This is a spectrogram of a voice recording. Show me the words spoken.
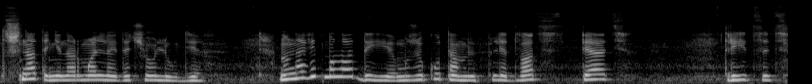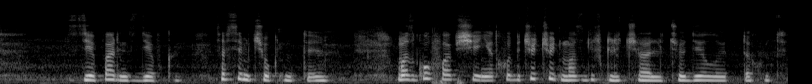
Тошна-то ненормальные, да чего люди. Ну, на вид молодые. Мужику там лет 25, 30. С парень с девкой. Совсем чокнутые. Мозгов вообще нет. Хоть бы чуть-чуть мозги включали. Что делают-то хоть?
